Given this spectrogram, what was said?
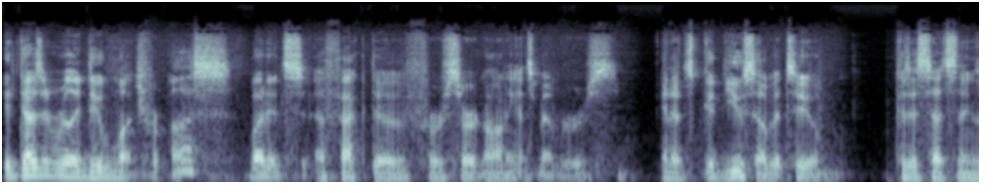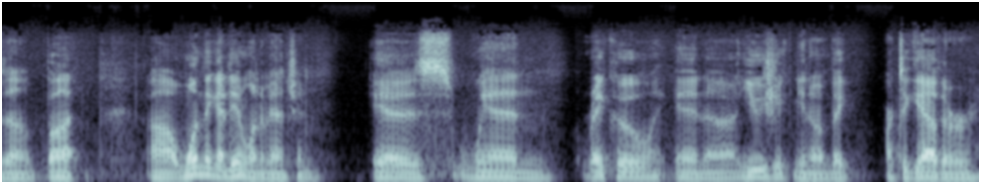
It doesn't really do much for us, but it's effective for certain audience members, and it's good use of it too, because it sets things up. But uh, one thing I did want to mention is when Reiko and uh, Yuji, you know, they are together,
